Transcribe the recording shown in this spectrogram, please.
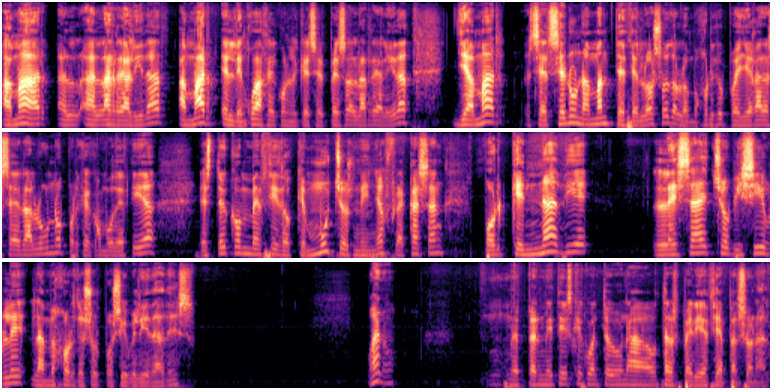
amar a la realidad, amar el lenguaje con el que se expresa la realidad y amar, ser, ser un amante celoso de lo mejor que puede llegar a ser alumno, porque como decía, estoy convencido que muchos niños fracasan porque nadie les ha hecho visible la mejor de sus posibilidades. Bueno, me permitís que cuente una otra experiencia personal.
